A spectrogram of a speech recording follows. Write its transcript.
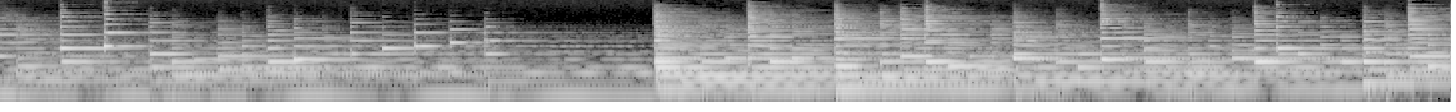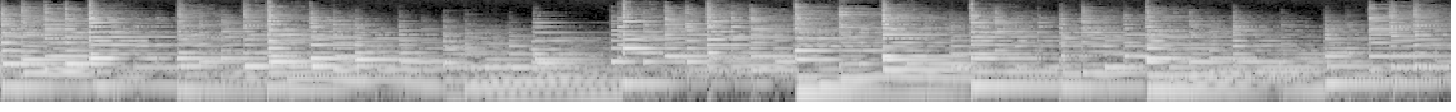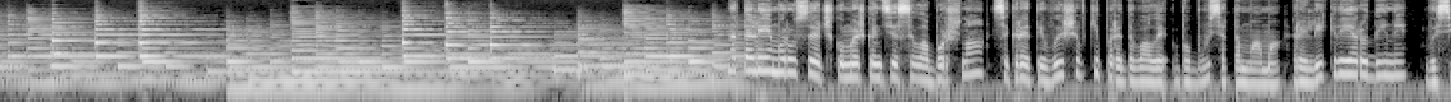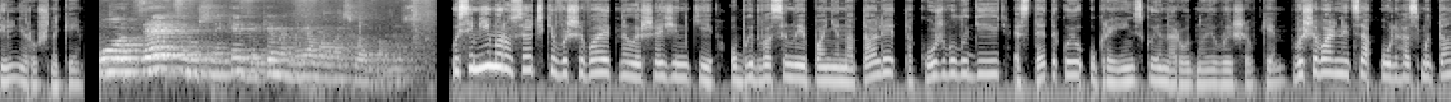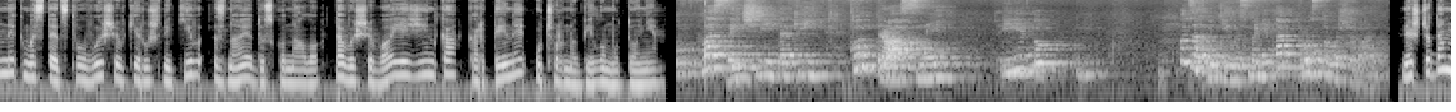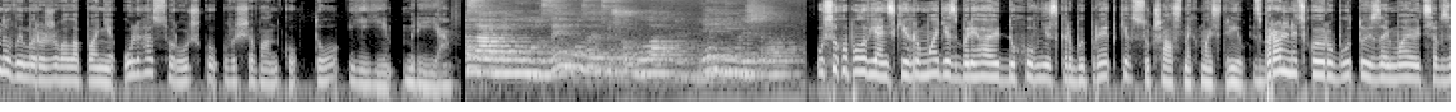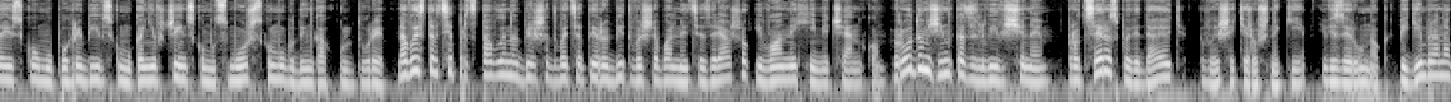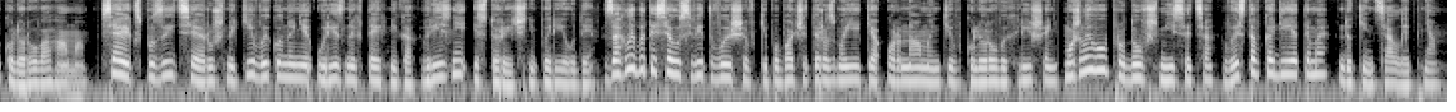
Наталія Морусечко, мешканці села Боршна, секрети вишивки передавали бабуся та мама. Реліквія родини весільні рушники. Оце ці рушники, з якими моя мама йшла. У сім'ї Марусечків вишивають не лише жінки. Обидва сини пані Наталі також володіють естетикою української народної вишивки. Вишивальниця Ольга Сметанник мистецтво вишивки рушників знає досконало та вишиває жінка картини у чорно-білому тоні. Класичний такий, контрастний. І ну, от захотілося мені так просто вишивати. Нещодавно виморожувала пані Ольга сорочку вишиванку. То її мрія. За минулу зиму, за цю, що була, я її вишила. У Сухополов'янській громаді зберігають духовні скарби предків сучасних майстрів. Збиральницькою роботою займаються в Заїському, Погребівському, Канівчинському, Сможському будинках культури. На виставці представлено більше 20 робіт вишивальниці з ряшок Івани Хіміченко. Родом жінка з Львівщини. Про це розповідають вишиті рушники, візерунок, підібрана кольорова гама. Вся експозиція рушники виконані у різних техніках в різні історичні періоди. Заглибитися у світ вишивки, побачити розмаїття орнаментів, кольорових рішень, можливо, впродовж місяця. Виставка діятиме до кінця липня.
